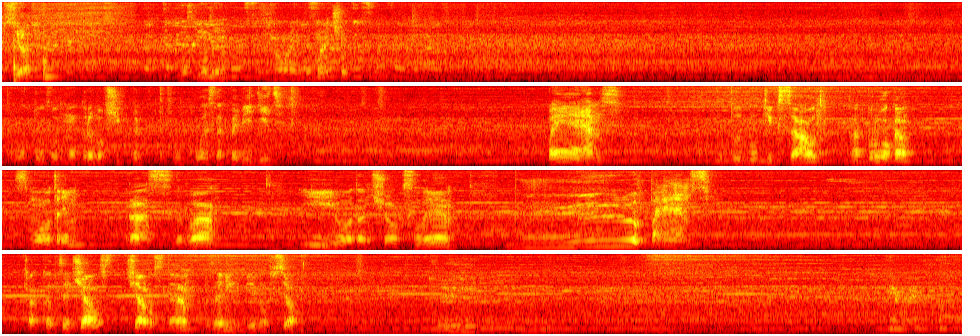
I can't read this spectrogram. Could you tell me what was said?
Все. Мы смотрим хайлайты матча. тут вот мог гробовщик Леснер победить. Пэмс. Тут был киксаут от Брока. Смотрим. Раз, два. И вот он, Чокслэм. Пэмс. Как в конце Чарльз, Чарльз-то. А? За ринг бегал. Все. Here we go.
